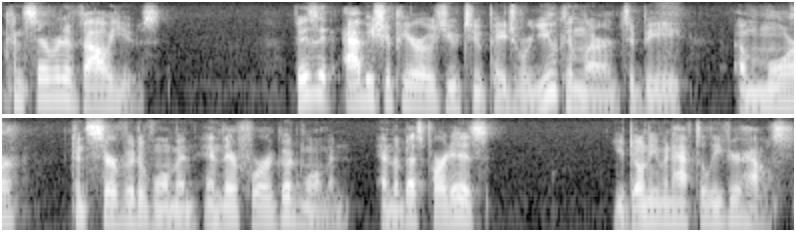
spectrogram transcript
conservative values. Visit Abby Shapiro's YouTube page where you can learn to be a more conservative woman and therefore a good woman. And the best part is, you don't even have to leave your house.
